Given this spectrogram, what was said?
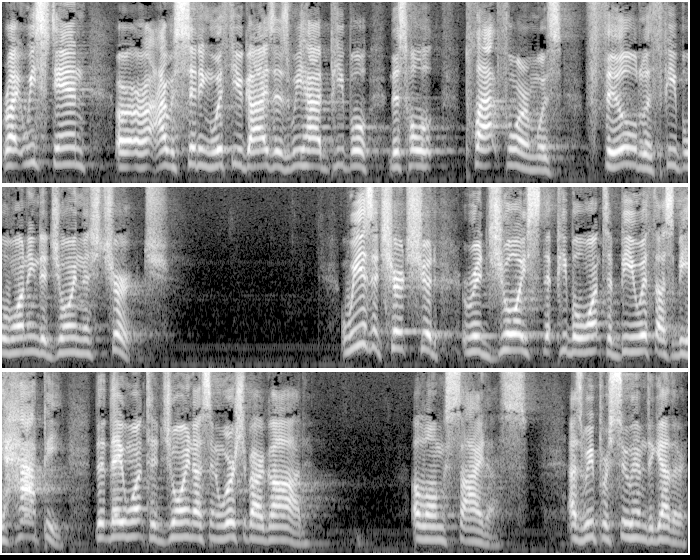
Right? We stand, or, or I was sitting with you guys as we had people, this whole platform was filled with people wanting to join this church. We as a church should rejoice that people want to be with us, be happy that they want to join us and worship our God alongside us as we pursue Him together.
